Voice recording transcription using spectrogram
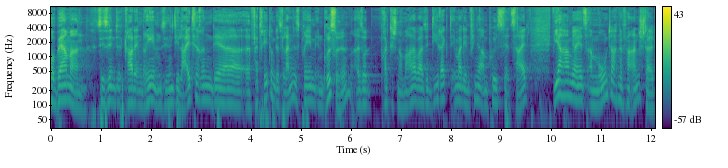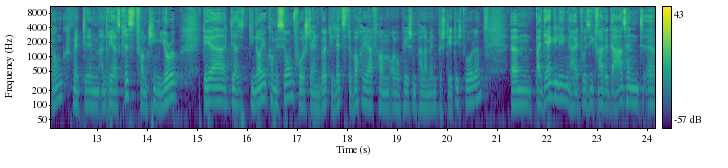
Frau Bermann, Sie sind gerade in Bremen. Sie sind die Leiterin der äh, Vertretung des Landes Bremen in Brüssel, also praktisch normalerweise direkt immer den Finger am Puls der Zeit. Wir haben ja jetzt am Montag eine Veranstaltung mit dem Andreas Christ vom Team Europe, der, die neue Kommission vorstellen wird, die letzte Woche ja vom Europäischen Parlament bestätigt wurde. Ähm, bei der Gelegenheit, wo Sie gerade da sind, äh,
